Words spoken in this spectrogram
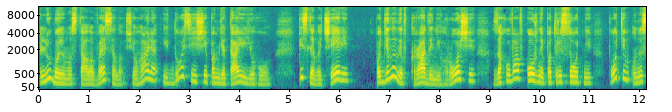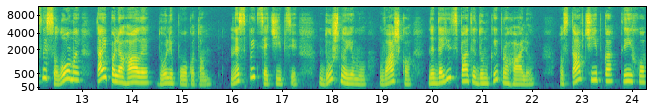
Любо йому стало весело, що Галя і досі ще пам'ятає його. Після вечері поділили вкрадені гроші, заховав кожний по три сотні, потім унесли соломи та й полягали долі покотом. Не спиться чіпці, душно йому, важко, не дають спати думки про Галю. Остав Чіпка тихо,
